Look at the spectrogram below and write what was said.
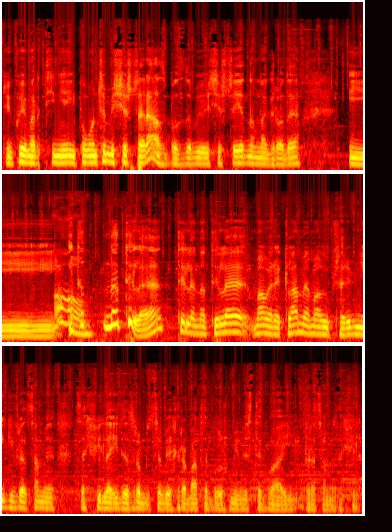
Dziękuję Martinie i połączymy się jeszcze raz, bo zdobyłeś jeszcze jedną nagrodę. I, i to na tyle, tyle na tyle. Małe reklamy, mały przerywnik i wracamy za chwilę. Idę zrobić sobie herbatę, bo już mi wystygła i wracamy za chwilę.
